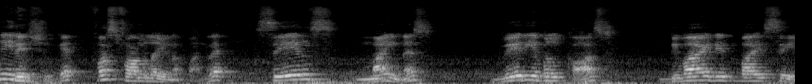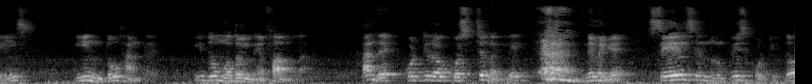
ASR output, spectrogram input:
ವಿ ರೇಷಿಯೋಗೆ ಫಸ್ಟ್ ಫಾರ್ಮುಲಾ ಏನಪ್ಪಾ ಅಂದ್ರೆ sales minus variable cost divided by sales into hundred ಇದು ಮೊದಲನೇ ಫಾರ್ಮುಲಾ ಅಂದ್ರೆ ಕೊಟ್ಟಿರೋ ಕ್ವಶನ್ ಅಲ್ಲಿ ನಿಮಗೆ ಸೇಲ್ಸ್ ಇನ್ ರುಪೀಸ್ ಕೊಟ್ಟಿದ್ದು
